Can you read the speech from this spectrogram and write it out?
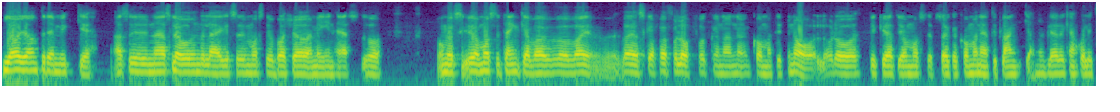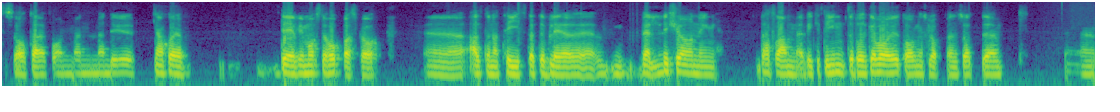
Jag gör inte det mycket. Alltså när jag slår underläge så måste jag bara köra min häst. Och om jag, jag måste tänka vad, vad, vad jag ska få för lopp för att kunna komma till final. Och då tycker jag att jag måste försöka komma ner till plankan. Nu blir det kanske lite svårt härifrån men, men det är kanske det vi måste hoppas på. Eh, alternativt att det blir eh, väldig körning där framme, vilket det inte brukar vara i uttagningsloppen. Så att, eh, eh,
